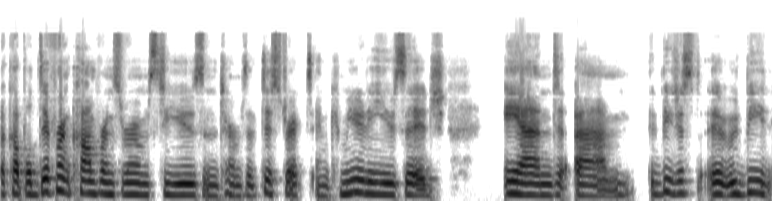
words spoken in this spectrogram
a couple different conference rooms to use in terms of district and community usage and um, it'd be just it would be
